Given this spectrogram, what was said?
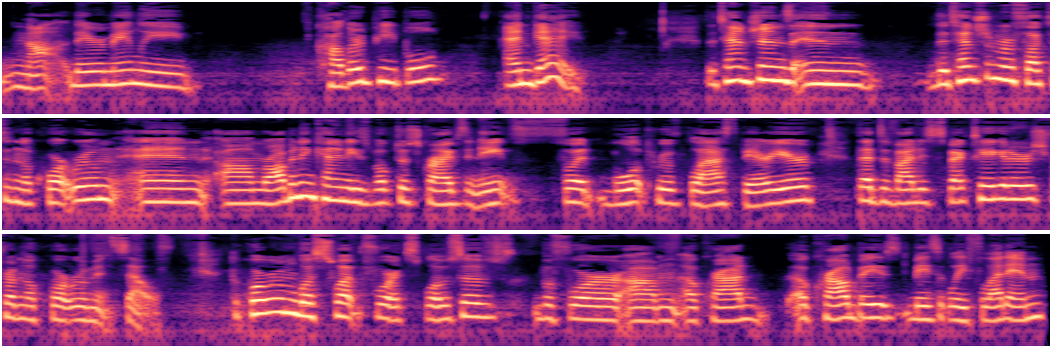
not, they were mainly colored people and gay the tensions in the tension reflected in the courtroom and um, robin and kennedy's book describes an eight foot bulletproof glass barrier that divided spectators from the courtroom itself. The courtroom was swept for explosives before um, a crowd a crowd base basically fled in.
